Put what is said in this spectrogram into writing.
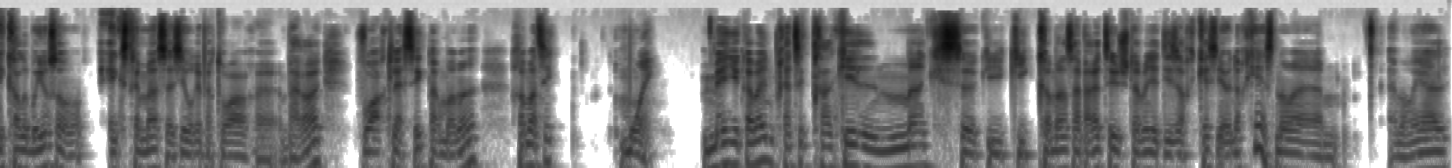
les cordes sont extrêmement associées au répertoire euh, baroque, voire classique par moment. Romantique, moins. Mais il y a quand même une pratique tranquillement qui qui, commence à apparaître. justement, il y a des orchestres. Il y a un orchestre, non, à, à Montréal,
